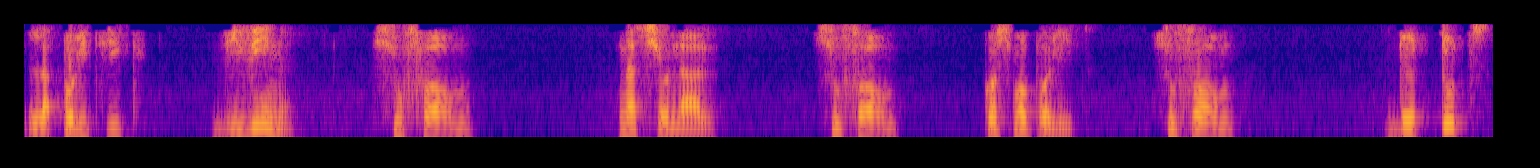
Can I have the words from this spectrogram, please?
la politique divine sous forme nationale, sous forme cosmopolite, sous forme de toute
